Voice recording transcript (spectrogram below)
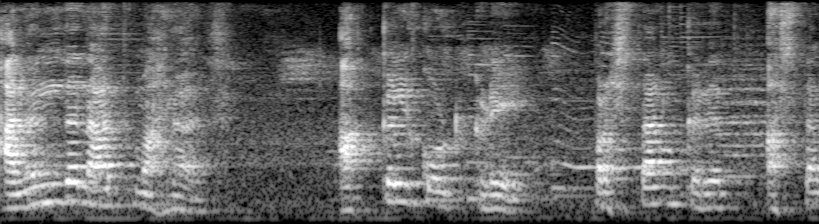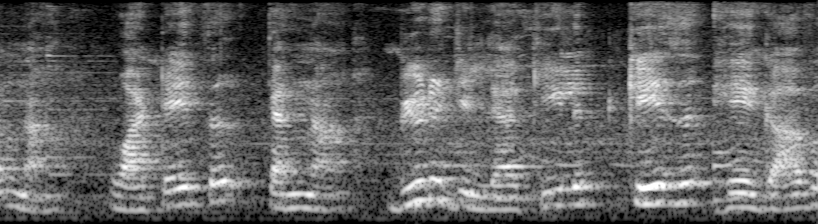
आनंदनाथ महाराज अक्कलकोटकडे प्रस्थान करत असताना वाटेत त्यांना बीड जिल्ह्यातील केज हे गाव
